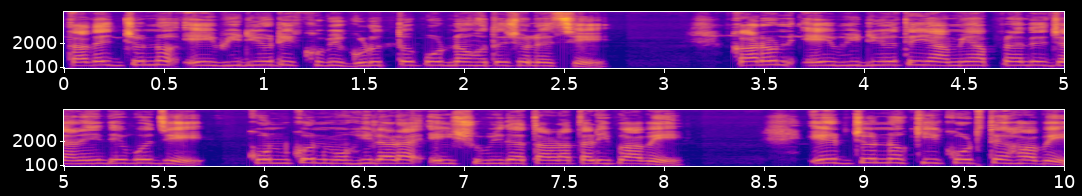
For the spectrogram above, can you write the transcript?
তাদের জন্য এই ভিডিওটি খুবই গুরুত্বপূর্ণ হতে চলেছে। কারণ এই ভিডিওতেই আমি আপনাদের জানিয়ে দেব যে কোন কোন মহিলারা এই সুবিধা তাড়াতাড়ি পাবে। এর জন্য কি করতে হবে?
